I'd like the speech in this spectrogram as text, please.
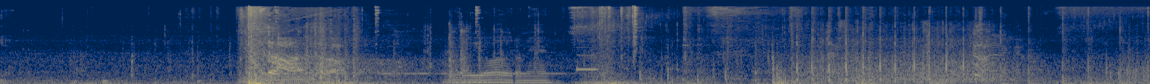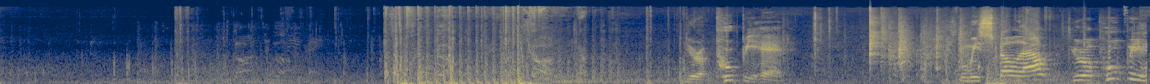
it. I know you are, little man. You're a poopy head. When we spell it out, you're a poopy head.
